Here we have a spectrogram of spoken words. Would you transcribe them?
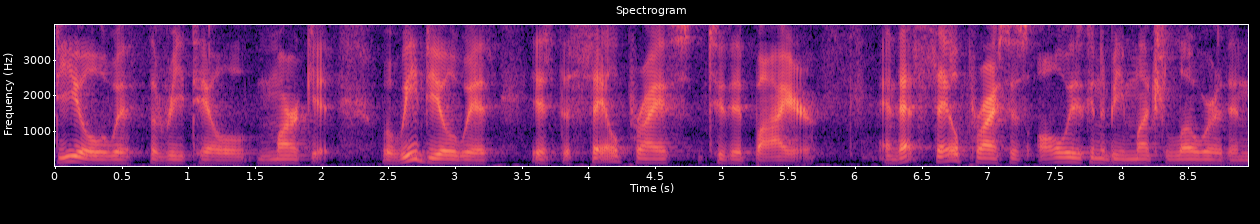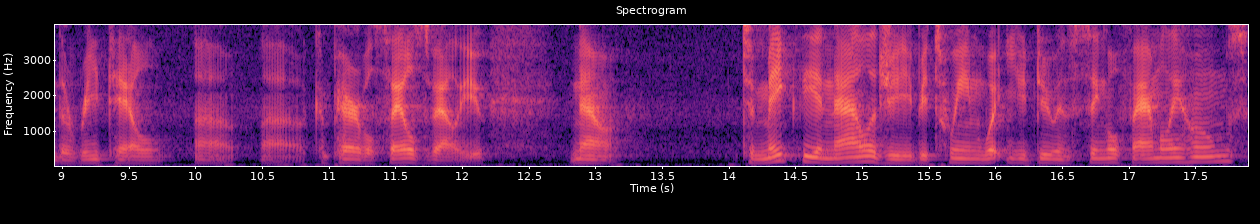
deal with the retail market. What we deal with is the sale price to the buyer. And that sale price is always going to be much lower than the retail uh, uh, comparable sales value. Now, to make the analogy between what you do in single family homes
